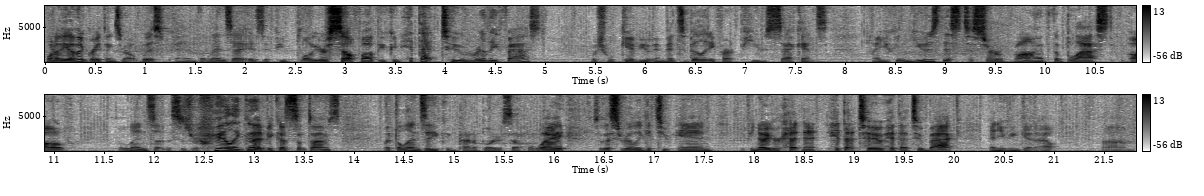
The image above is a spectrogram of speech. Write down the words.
One of the other great things about Wisp and the Linza is if you blow yourself up, you can hit that 2 really fast, which will give you invincibility for a few seconds. Now you can use this to survive the blast of the Linza. This is really good because sometimes with the Linza, you can kind of blow yourself away. So this really gets you in. If you know you're hitting it, hit that two, hit that two back, and you can get out. Um,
